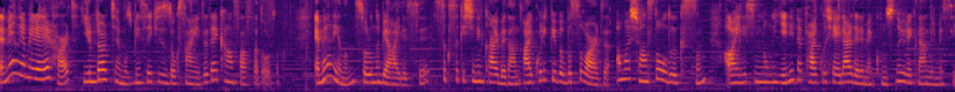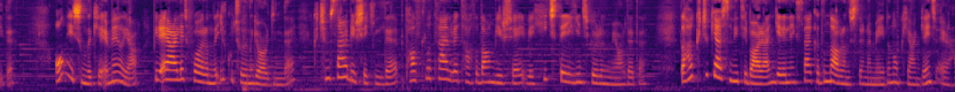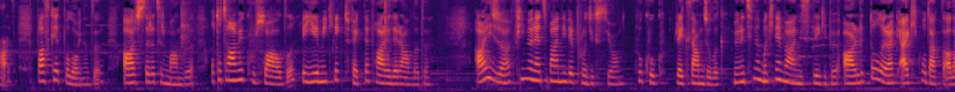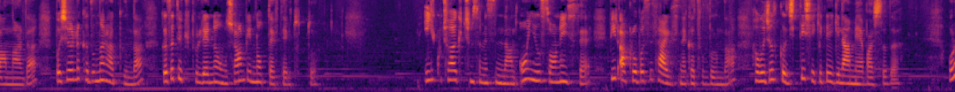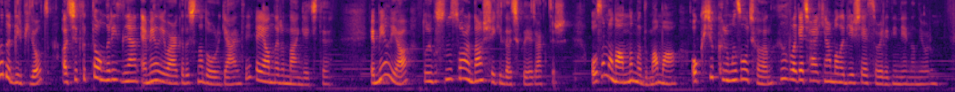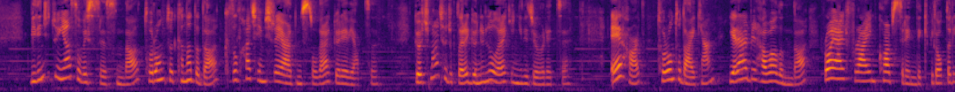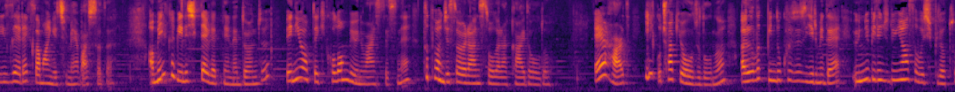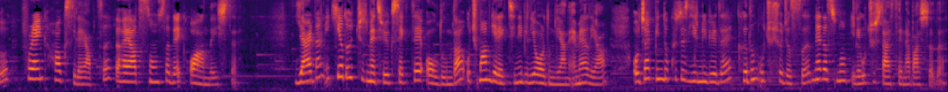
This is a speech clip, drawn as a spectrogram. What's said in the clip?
Amelia Mary Earhart 24 Temmuz 1897'de Kansas'ta doğdu. Amelia'nın sorunlu bir ailesi, sık sık işini kaybeden alkolik bir babası vardı ama şanslı olduğu kısım ailesinin onu yeni ve farklı şeyler denemek konusunda yüreklendirmesiydi. 10 yaşındaki Amelia bir eyalet fuarında ilk uçağını gördüğünde küçümser bir şekilde paslı tel ve tahtadan bir şey ve hiç de ilginç görünmüyor dedi. Daha küçük yaştan itibaren geleneksel kadın davranışlarına meydan okuyan genç Earhart basketbol oynadı, ağaçlara tırmandı, ototamir kursu aldı ve 22'lik tüfekte fareleri avladı. Ayrıca film yönetmenliği ve prodüksiyon, hukuk, reklamcılık, yönetim ve makine mühendisliği gibi ağırlıklı olarak erkek odaklı alanlarda başarılı kadınlar hakkında gazete küpürlerine oluşan bir not defteri tuttu. İlk uçağı küçümsemesinden 10 yıl sonra ise bir akrobasi sergisine katıldığında havacılıkla ciddi şekilde ilgilenmeye başladı. Orada bir pilot açıklıkta onları izleyen Amelia ve arkadaşına doğru geldi ve yanlarından geçti. Amelia duygusunu sonradan şu şekilde açıklayacaktır. O zaman anlamadım ama o küçük kırmızı uçağın hızla geçerken bana bir şey söylediğine inanıyorum. Birinci Dünya Savaşı sırasında Toronto, Kanada'da Kızıl Haç hemşire yardımcısı olarak görev yaptı. Göçmen çocuklara gönüllü olarak İngilizce öğretti. Earhart, Toronto'dayken yerel bir havaalanında Royal Flying Corps trenindeki pilotları izleyerek zaman geçirmeye başladı. Amerika Birleşik Devletleri'ne döndü ve New York'taki Columbia Üniversitesi'ne tıp öncesi öğrencisi olarak kaydoldu. Earhart ilk uçak yolculuğunu Aralık 1920'de ünlü Birinci Dünya Savaşı pilotu Frank Hawks ile yaptı ve hayatı sonsuza dek o anda değişti. Yerden 2 ya da 300 metre yüksekte olduğumda uçmam gerektiğini biliyordum diyen Amelia, Ocak 1921'de kadın uçuş hocası Neda Snook ile uçuş derslerine başladı.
